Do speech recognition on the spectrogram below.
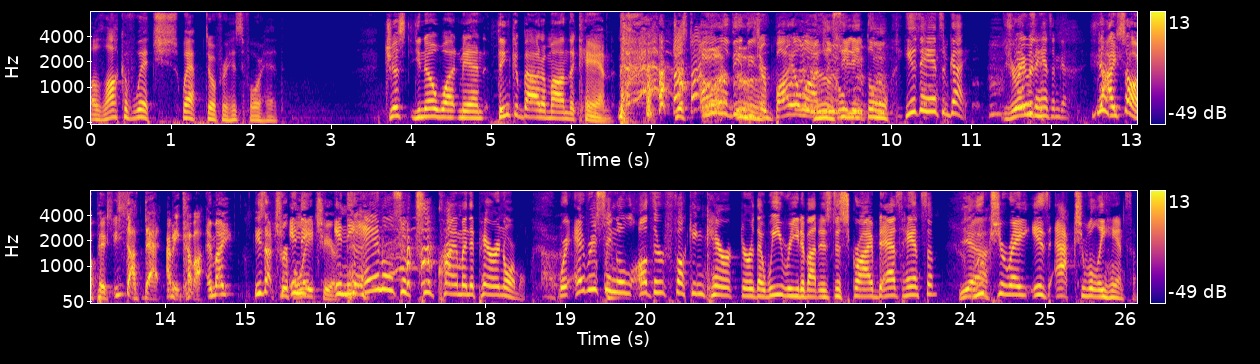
a lock of which swept over his forehead. Just you know what, man? Think about him on the can. Just oh, all of these. These are biological. He was a handsome guy. Jouret was a handsome guy. Yeah, I saw a picture. He's not that. I mean, come on. Am I? He's not Triple in the, H here. in the annals of true crime and the paranormal, where every single other fucking character that we read about is described as handsome. Yeah. Luc Jouret is actually handsome.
